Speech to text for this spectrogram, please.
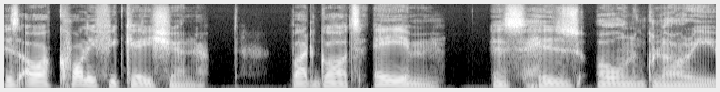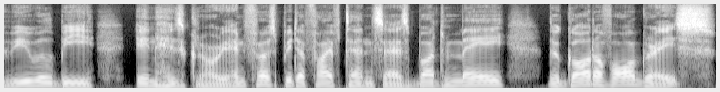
is our qualification, but God's aim is his own glory. We will be in his glory. And 1 Peter 5:10 says, "But may the God of all grace,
